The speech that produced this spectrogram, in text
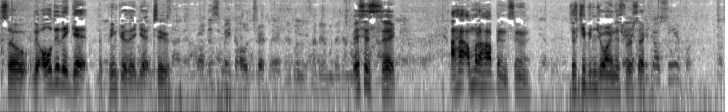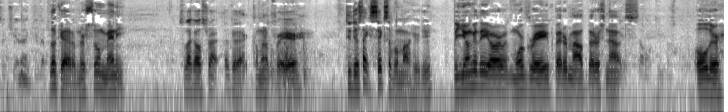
So the older they get, the pinker they get too. Bro, this made the whole trip. Dude. This is sick. I ha- I'm gonna hop in soon. Just keep enjoying this for a second. Oh, look at them. There's so many. So like I was trying. Look at that coming up for air. Dude, there's like six of them out here, dude. The younger they are, more gray, better mouth, better snouts. Older,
